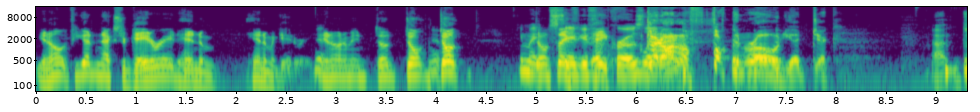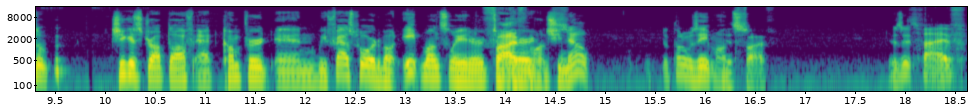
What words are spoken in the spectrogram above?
You know, if you got an extra Gatorade, hand him hand him a Gatorade. You know what I mean? Don't don't don't He might don't say you from hey, crows get later. out of the fucking road, you dick. Uh, so she gets dropped off at Comfort, and we fast forward about eight months later. To Five where months. She now. I thought it was eight months. It's five. Is it? It's it? five.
